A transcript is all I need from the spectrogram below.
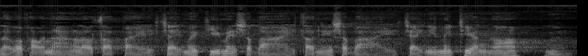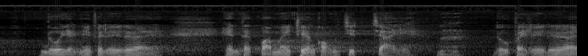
เราก็ภาวนาของเราต่อไป ใจเมื่อกี้ไม่สบาย ตอนนี้สบาย ใจนี้ไม่เที่ยงเนาะดูอย่างนี้ไปเรื่อยๆเห็นแต่ความไม่เที่ยงของจิตใจนะดูไปเรื่อย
